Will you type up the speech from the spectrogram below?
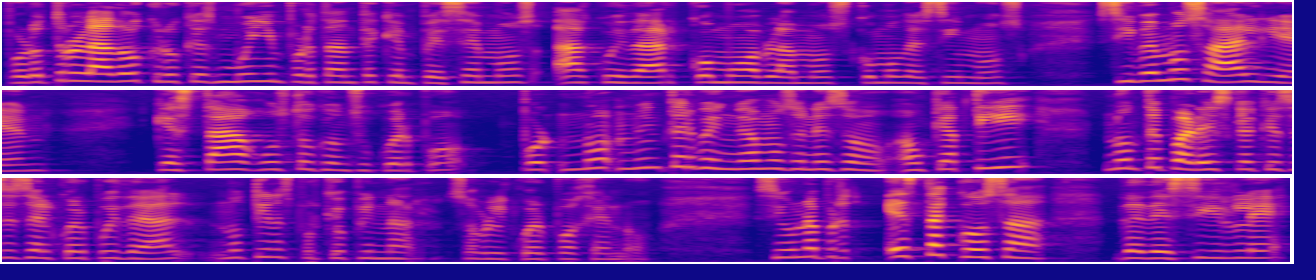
Por otro lado, creo que es muy importante que empecemos a cuidar cómo hablamos, cómo decimos. Si vemos a alguien que está a gusto con su cuerpo, por, no, no intervengamos en eso. Aunque a ti no te parezca que ese es el cuerpo ideal, no tienes por qué opinar sobre el cuerpo ajeno. Si una esta cosa de decirle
